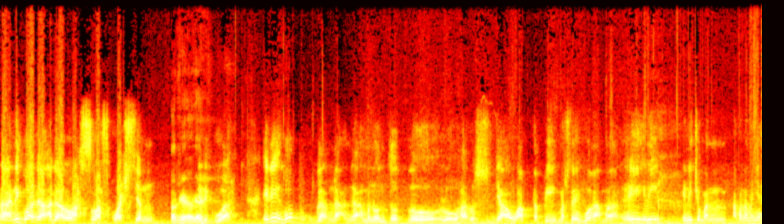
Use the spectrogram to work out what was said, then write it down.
Nah, ini gua ada ada last last question Oke oke. dari gua. Ini gua nggak nggak nggak menuntut lu lu harus jawab, tapi maksudnya gua nggak ini ini ini cuman apa namanya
